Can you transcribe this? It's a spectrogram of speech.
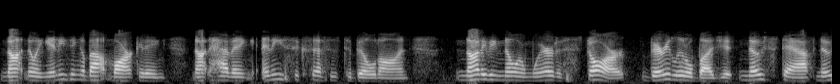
not knowing anything about marketing, not having any successes to build on, not even knowing where to start, very little budget, no staff, no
